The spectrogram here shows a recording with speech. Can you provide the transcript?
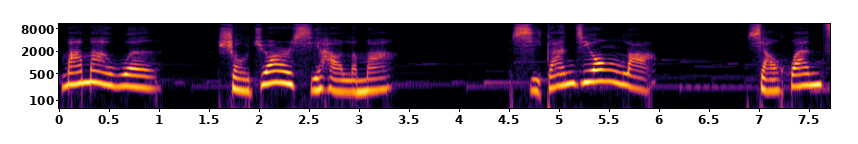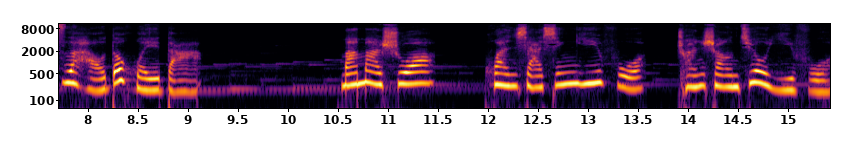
妈妈问：“手绢儿洗好了吗？”洗干净了，小欢自豪地回答。妈妈说：“换下新衣服，穿上旧衣服，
